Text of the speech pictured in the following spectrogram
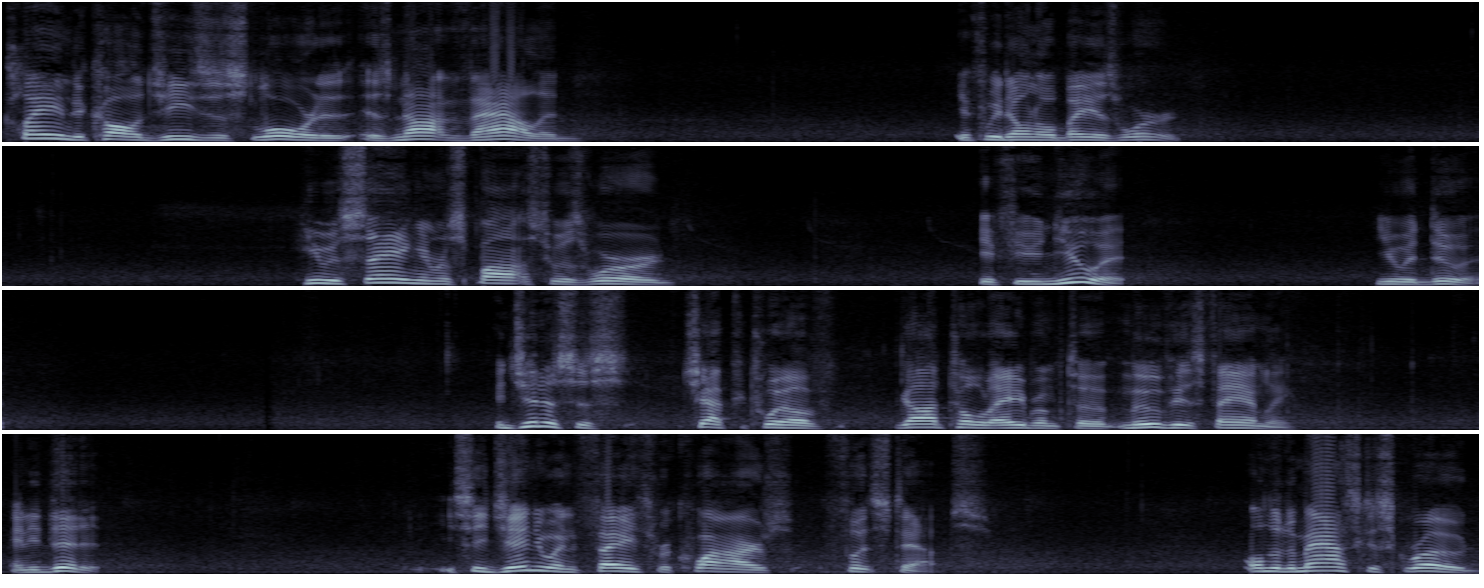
claim to call Jesus Lord is not valid if we don't obey His word. He was saying in response to His word, if you knew it, you would do it. In Genesis chapter 12, God told Abram to move his family, and he did it. You see, genuine faith requires footsteps. On the Damascus Road,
